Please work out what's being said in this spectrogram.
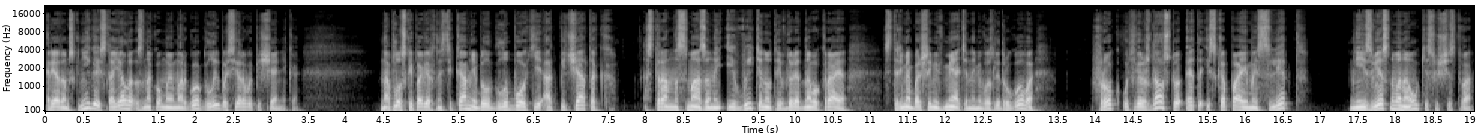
Рядом с книгой стояла знакомая Марго глыба серого песчаника — на плоской поверхности камня был глубокий отпечаток, странно смазанный и вытянутый вдоль одного края с тремя большими вмятинами возле другого. Фрог утверждал, что это ископаемый след неизвестного науке существа.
